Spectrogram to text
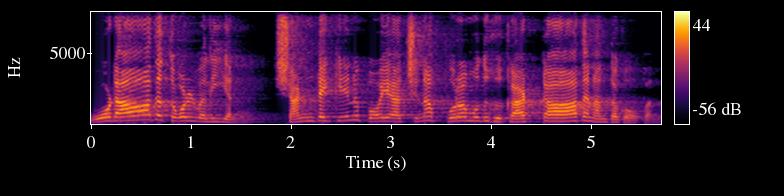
ஓடாத தோல்வலியன் சண்டைக்குன்னு போயாச்சுன்னா புறமுதுகு காட்டாத நந்தகோபன்.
